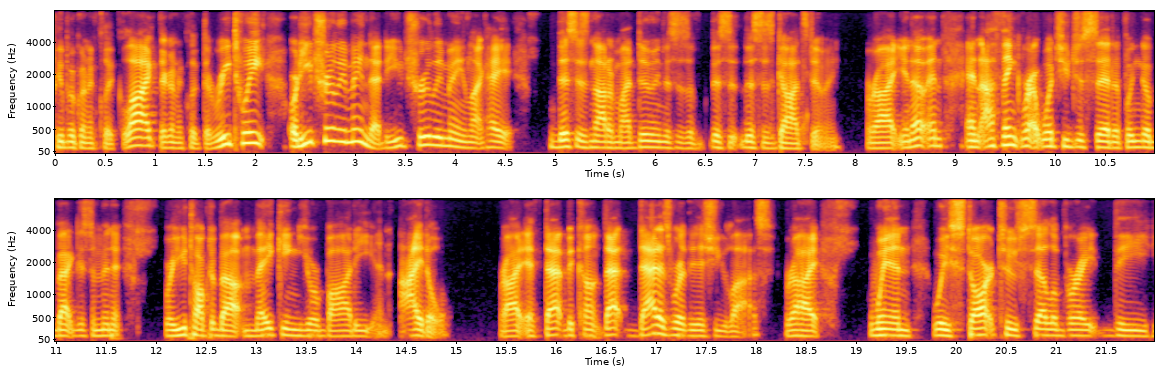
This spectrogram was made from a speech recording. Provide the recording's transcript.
people are going to click like, they're going to click the retweet, or do you truly mean that? Do you truly mean like, hey, this is not of my doing, this is a this is this is God's doing, right? You know, and and I think right what you just said, if we can go back just a minute, where you talked about making your body an idol, right? If that becomes that that is where the issue lies, right? When we start to celebrate the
